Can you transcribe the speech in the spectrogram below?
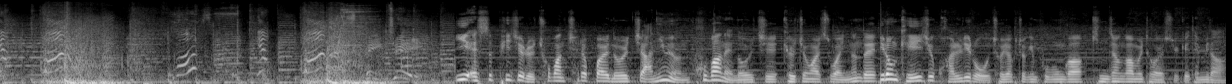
야. 어? 어? 야. 어? PT. 이 SPG를 초반 체력바에 넣을지 아니면 후반에 넣을지 결정할 수가 있는데 이런 게이지 관리로 전략적인 부분과 긴장감을 더할 수 있게 됩니다.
